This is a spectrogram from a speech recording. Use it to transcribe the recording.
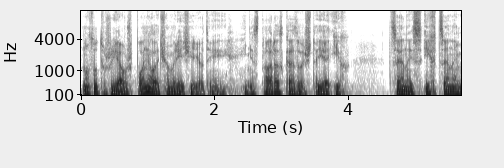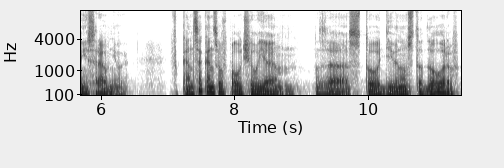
Но тут уже я уж понял, о чем речь идет, и, и не стал рассказывать, что я их цены с их ценами и сравниваю. В конце концов, получил я за 190 долларов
